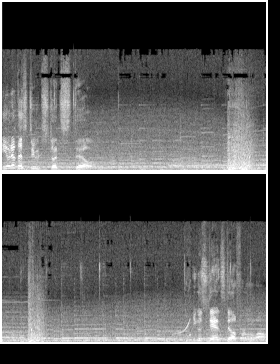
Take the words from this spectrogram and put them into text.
Even if this dude stood still. He could stand still for a little while.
